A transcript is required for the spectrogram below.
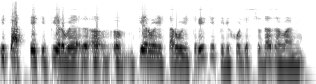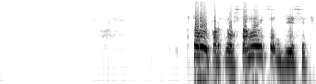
Итак, эти первые, э, э, первые, второй и третий переходят сюда за вами. Второй партнер становится 10.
